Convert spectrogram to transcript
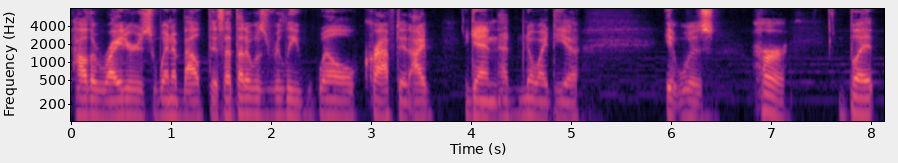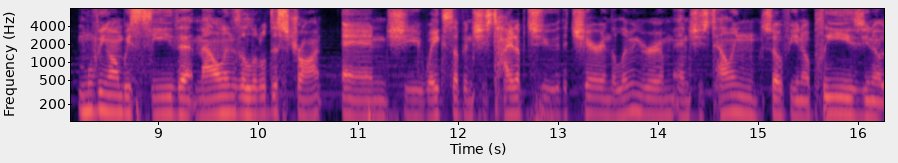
how the writers went about this. I thought it was really well crafted. I again had no idea it was her. but moving on, we see that Madeline's a little distraught and she wakes up and she's tied up to the chair in the living room and she's telling Sophie, you know, please, you know,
